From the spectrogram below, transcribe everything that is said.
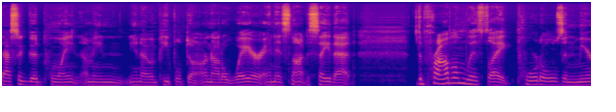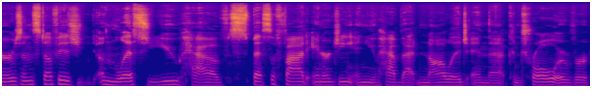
that's a good point. I mean, you know, and people don't are not aware, and it's not to say that The problem with, like, portals and mirrors and stuff is unless you have specified energy and you have that knowledge and that control over,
